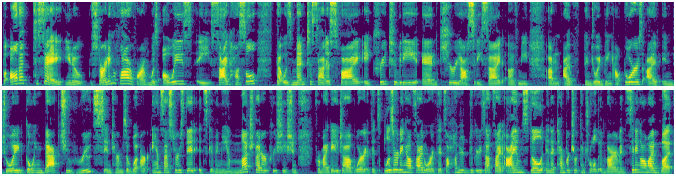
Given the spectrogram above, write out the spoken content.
But all that to say, you know, starting a flower farm was always a side hustle that was meant to satisfy a creativity and curiosity side of me. Um, I've enjoyed being outdoors. I've enjoyed going back to roots in terms of what our ancestors did. It's given me a much better appreciation for my day job where if it's blizzarding outside or if it's 100 degrees outside, I am still in a temperature controlled environment sitting on my butt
